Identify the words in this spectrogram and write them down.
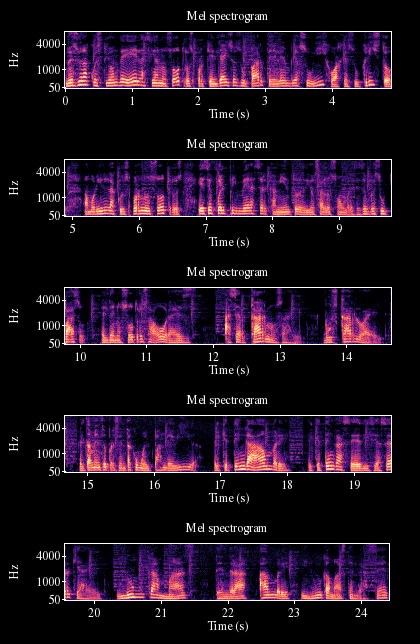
No es una cuestión de Él hacia nosotros, porque Él ya hizo su parte, Él envió a su Hijo, a Jesucristo, a morir en la cruz por nosotros. Ese fue el primer acercamiento de Dios a los hombres, ese fue su paso. El de nosotros ahora es acercarnos a Él, buscarlo a Él. Él también se presenta como el pan de vida. El que tenga hambre, el que tenga sed y se acerque a Él, nunca más tendrá hambre y nunca más tendrá sed.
